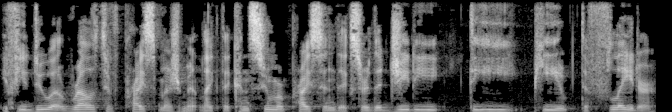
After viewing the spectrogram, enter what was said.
if you do a relative price measurement like the consumer price index or the GDP deflator,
